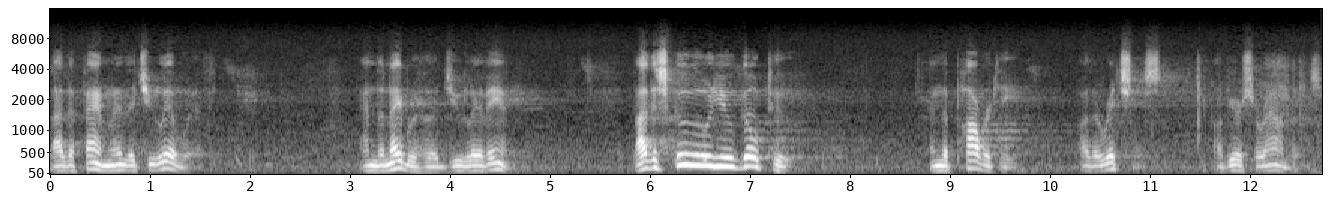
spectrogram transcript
by the family that you live with and the neighborhood you live in, by the school you go to, and the poverty or the richness of your surroundings.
